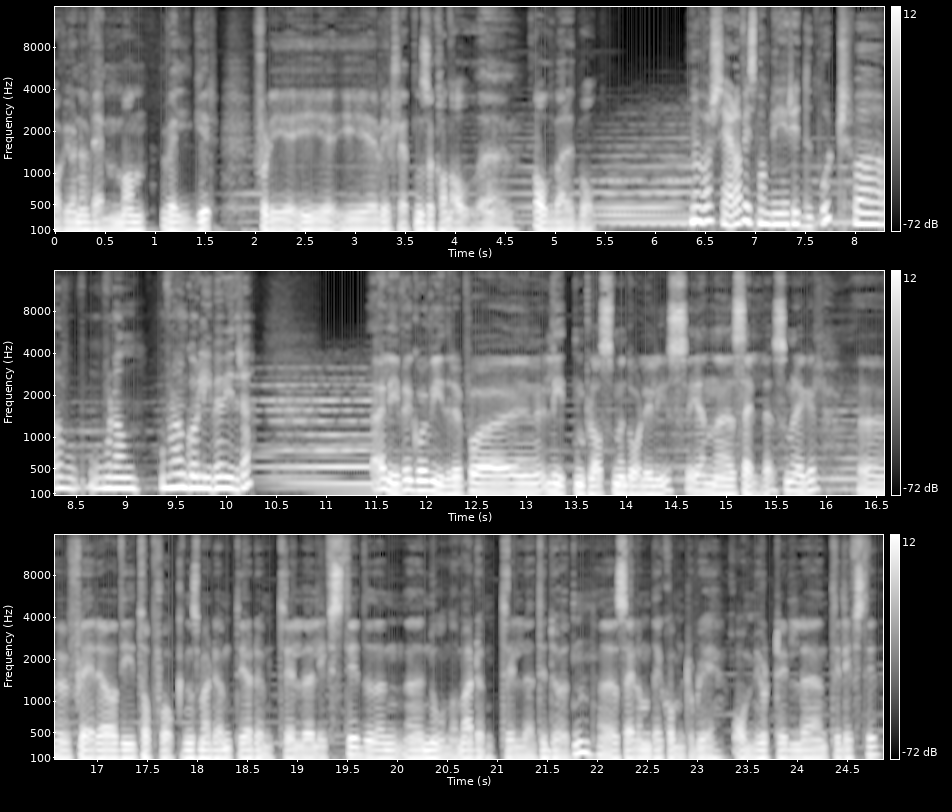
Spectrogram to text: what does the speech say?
avgjørende hvem man velger. Fordi i, i virkeligheten så kan alle, alle være et mål. Men hva skjer da hvis man blir ryddet bort? Hva, hvordan, hvordan, går livet videre? Ja, livet går videre på en liten plass med dårlig lys, i en eh, celle som regel. Eh, flere av de toppfolkene som er dømt, de er dømt til livstid. Eh, noen av dem er dømt til, til døden, selv om det kommer til å bli omgjort til, til livstid.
